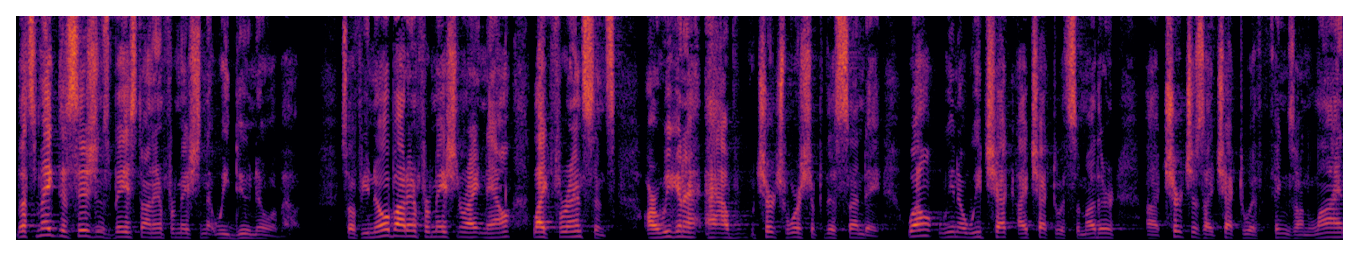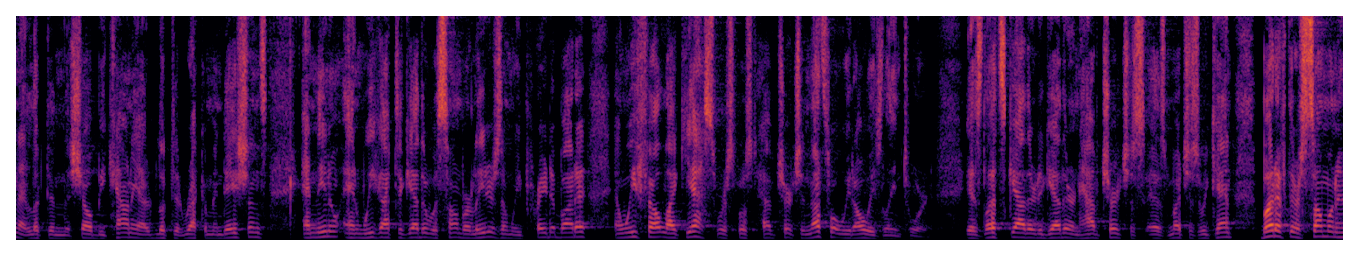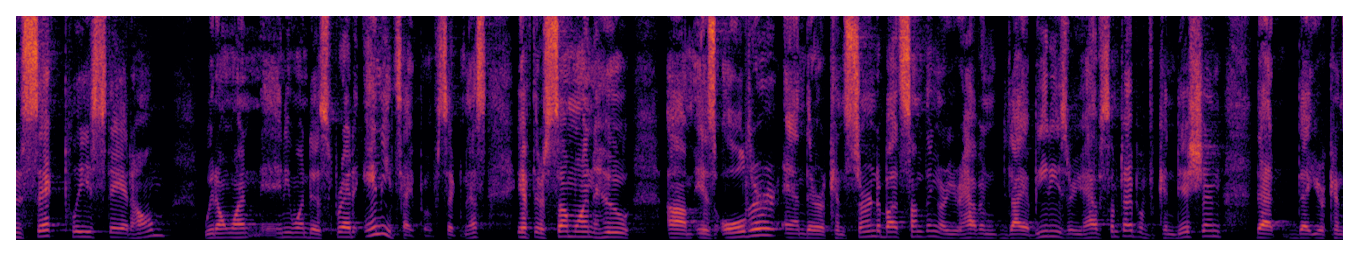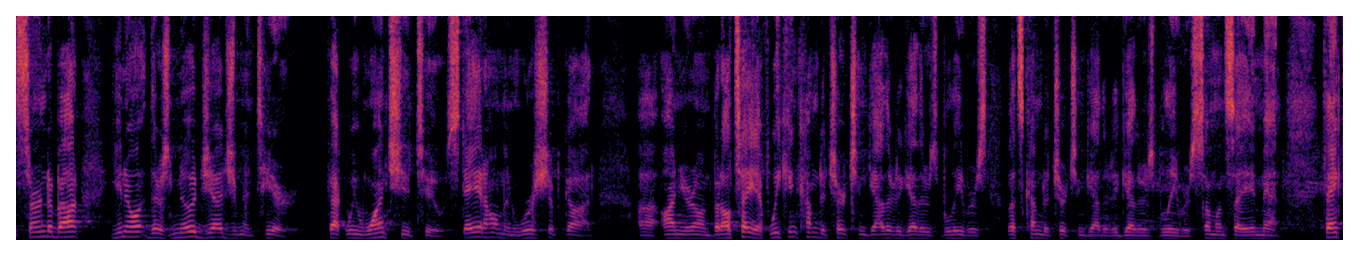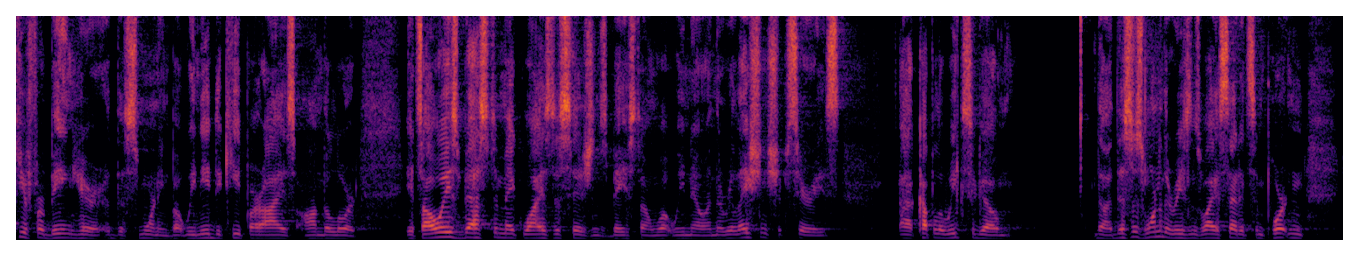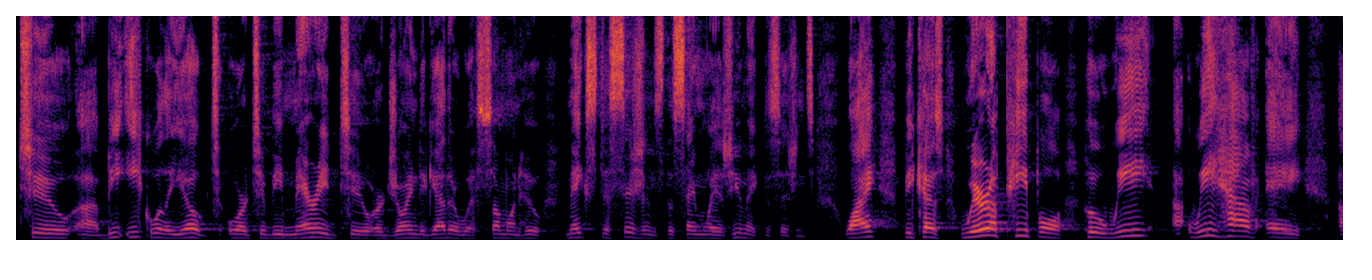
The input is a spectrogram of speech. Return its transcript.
Let's make decisions based on information that we do know about. So if you know about information right now, like for instance, are we going to have church worship this Sunday? Well, you know, we check. I checked with some other uh, churches. I checked with things online. I looked in the Shelby County. I looked at recommendations, and you know, and we got together with some of our leaders and we prayed about it, and we felt like yes, we're supposed to have church, and that's what we'd always lean toward: is let's gather together and have church as, as much as we can. But if there's someone who's sick, please stay at home. We don't want anyone to spread any type of sickness. If there's someone who um, is older and they're concerned about something, or you're having diabetes, or you have some type of condition that, that you're concerned about, you know, there's no judgment here. In fact, we want you to stay at home and worship God. Uh, on your own. But I'll tell you, if we can come to church and gather together as believers, let's come to church and gather together as believers. Someone say, Amen. Thank you for being here this morning, but we need to keep our eyes on the Lord. It's always best to make wise decisions based on what we know. In the relationship series uh, a couple of weeks ago, this is one of the reasons why I said it's important to uh, be equally yoked or to be married to or joined together with someone who makes decisions the same way as you make decisions. Why? Because we're a people who we, uh, we have a, a,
